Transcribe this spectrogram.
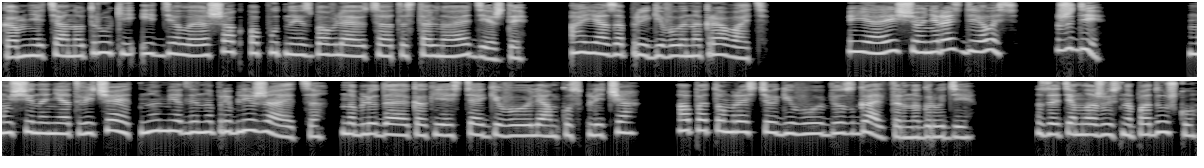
Ко мне тянут руки и, делая шаг, попутно избавляются от остальной одежды. А я запрыгиваю на кровать. «Я еще не разделась. Жди». Мужчина не отвечает, но медленно приближается, наблюдая, как я стягиваю лямку с плеча, а потом расстегиваю бюстгальтер на груди. Затем ложусь на подушку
